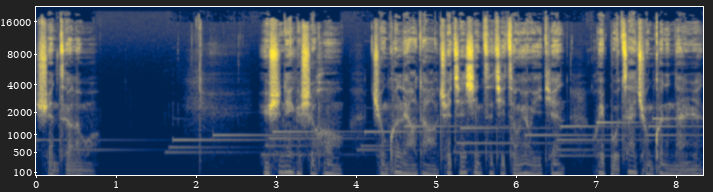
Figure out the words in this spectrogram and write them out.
选择了我。于是那个时候，穷困潦倒却坚信自己总有一天会不再穷困的男人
